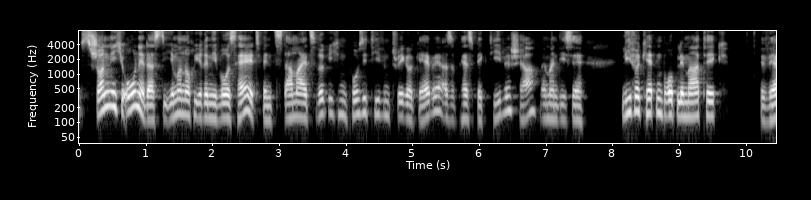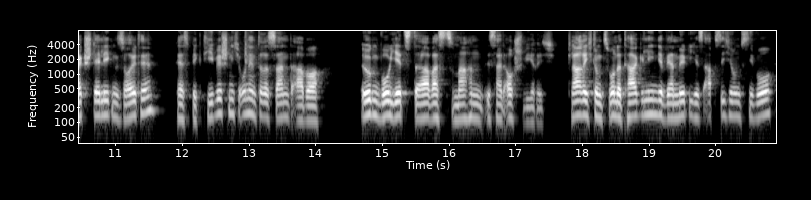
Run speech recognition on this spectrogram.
ist schon nicht ohne, dass die immer noch ihre Niveaus hält. Wenn es da mal jetzt wirklich einen positiven Trigger gäbe, also perspektivisch, ja, wenn man diese Lieferkettenproblematik bewerkstelligen sollte, perspektivisch nicht uninteressant, aber irgendwo jetzt da was zu machen, ist halt auch schwierig. Klar, Richtung 200-Tage-Linie wäre ein mögliches Absicherungsniveau.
